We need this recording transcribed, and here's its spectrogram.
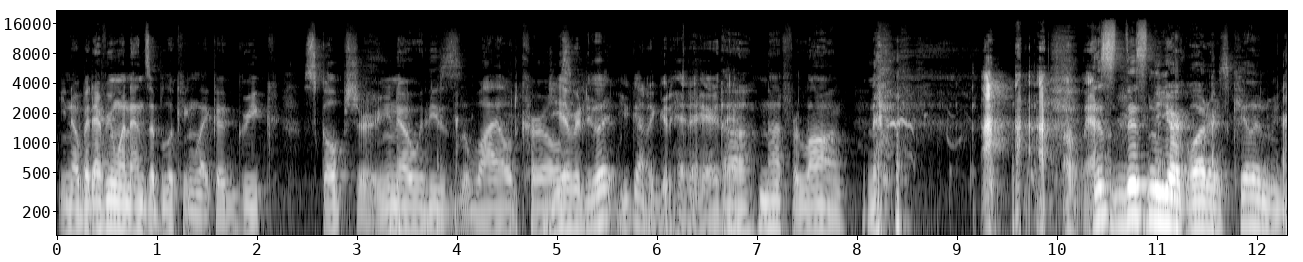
you know, but everyone ends up looking like a Greek sculpture, you know, with these wild curls. Do you ever do it? You got a good head of hair there. Uh, not for long. oh, this this New York water is killing me.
